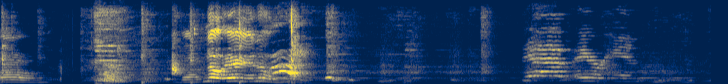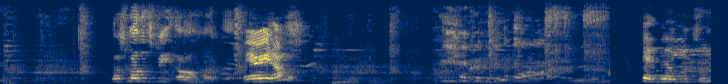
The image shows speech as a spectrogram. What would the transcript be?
Oh. No, Arian, no. Dab, Arian. Don't smell his feet. Oh, my God. Arian, I'm. Okay, be on YouTube.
